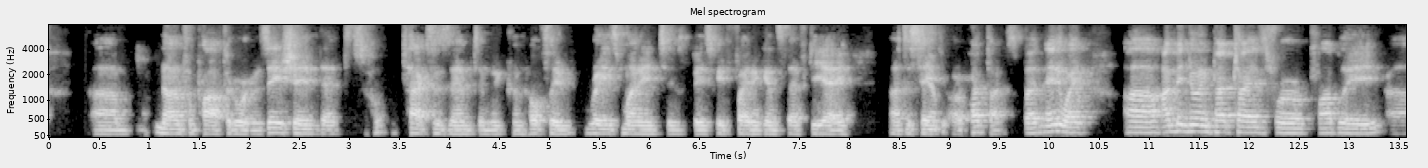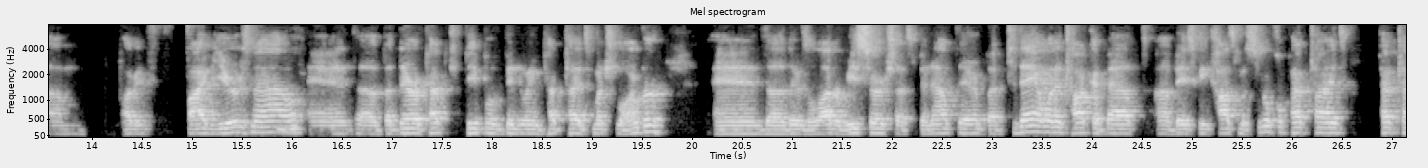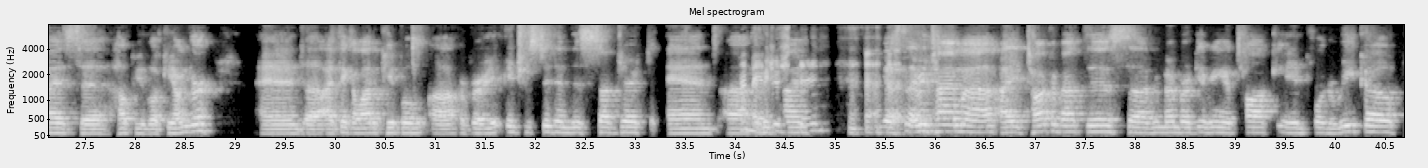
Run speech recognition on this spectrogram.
um, non-for-profit organization that's tax exempt, and we can hopefully raise money to basically fight against the FDA uh, to save yep. our peptides. But anyway, uh, I've been doing peptides for probably probably five years now, mm-hmm. and uh, but there are pep- people who've been doing peptides much longer, and uh, there's a lot of research that's been out there. But today I want to talk about uh, basically cosmeceutical peptides, peptides to help you look younger. And uh, I think a lot of people uh, are very interested in this subject. And uh, I'm every interested. time, yes, every time I talk about this, I remember giving a talk in Puerto Rico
